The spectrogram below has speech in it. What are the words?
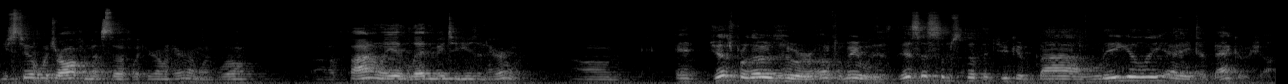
you still withdraw from that stuff like you're on heroin. Well, finally, it led me to using heroin. Um, And just for those who are unfamiliar with this, this is some stuff that you can buy legally at a tobacco shop.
